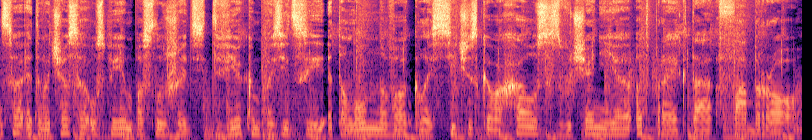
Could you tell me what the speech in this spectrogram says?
Конца этого часа успеем послушать две композиции эталонного классического хаоса звучания от проекта Fabro.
